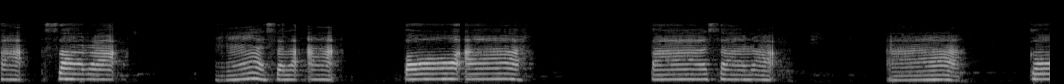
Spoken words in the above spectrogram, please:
ปะสระอ่าสระอะปออาปาสระอากอ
